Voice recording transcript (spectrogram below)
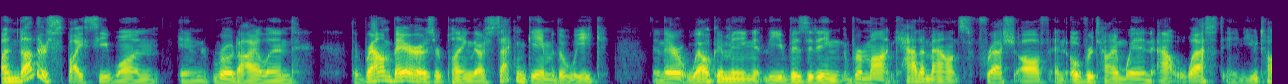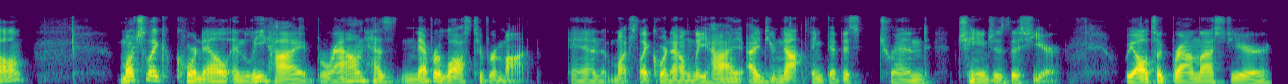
Another spicy one in Rhode Island. The Brown Bears are playing their second game of the week, and they're welcoming the visiting Vermont Catamounts fresh off an overtime win out west in Utah. Much like Cornell and Lehigh, Brown has never lost to Vermont. And much like Cornell and Lehigh, I do not think that this trend changes this year. We all took Brown last year.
